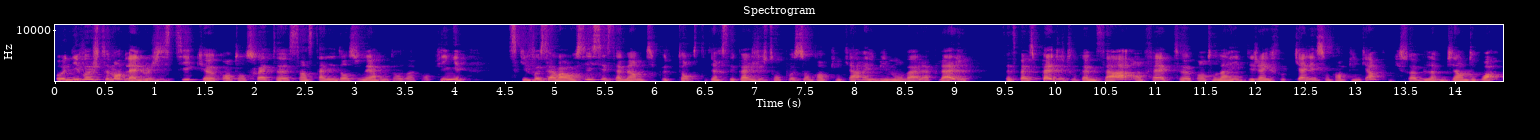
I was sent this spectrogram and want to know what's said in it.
Au niveau justement de la logistique, quand on souhaite s'installer dans une aire ou dans un camping, ce qu'il faut savoir aussi, c'est que ça met un petit peu de temps. C'est-à-dire que c'est pas juste on pose son camping-car et bim, on va à la plage. Ça se passe pas du tout comme ça. En fait, euh, quand on arrive, déjà, il faut caler son camping-car pour qu'il soit bien droit,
